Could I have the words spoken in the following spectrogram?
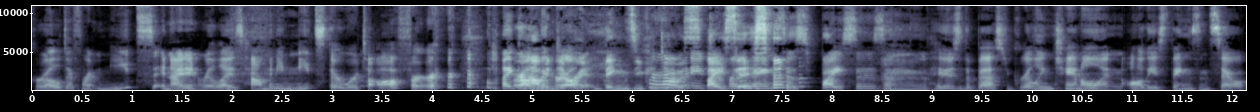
grill different meats, and I didn't realize how many meats there were to offer. like or on how the many grill different things you can or do how with many spices. different things spices and who's the best grilling channel and all these things and so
